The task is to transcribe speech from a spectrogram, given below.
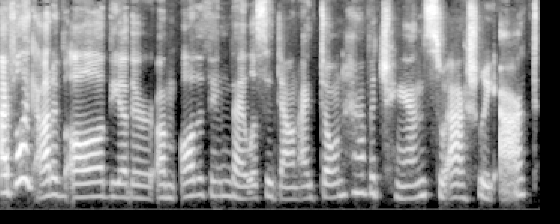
I feel like out of all the other, um, all the things that I listed down, I don't have a chance to actually act.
